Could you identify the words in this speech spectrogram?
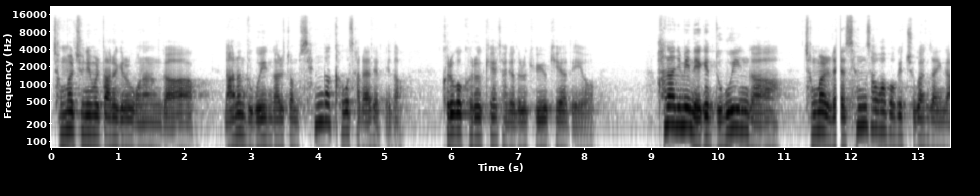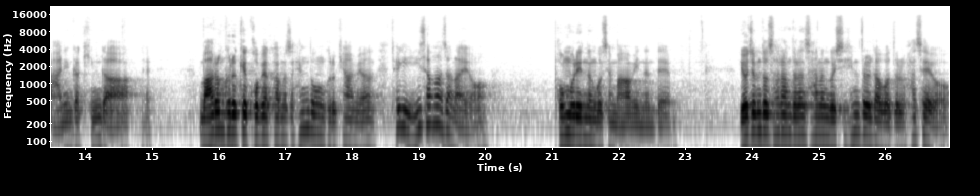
정말 주님을 따르기를 원하는가 나는 누구인가를 좀 생각하고 살아야 됩니다. 그리고 그렇게 자녀들을 교육해야 돼요. 하나님이 내게 누구인가, 정말 내 생사화복의 주관자인가 아닌가 긴가. 네. 말은 그렇게 고백하면서 행동은 그렇게 하면 되게 이상하잖아요. 보물 있는 곳에 마음이 있는데 요즘도 사람들은 사는 것이 힘들다고들 하세요.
